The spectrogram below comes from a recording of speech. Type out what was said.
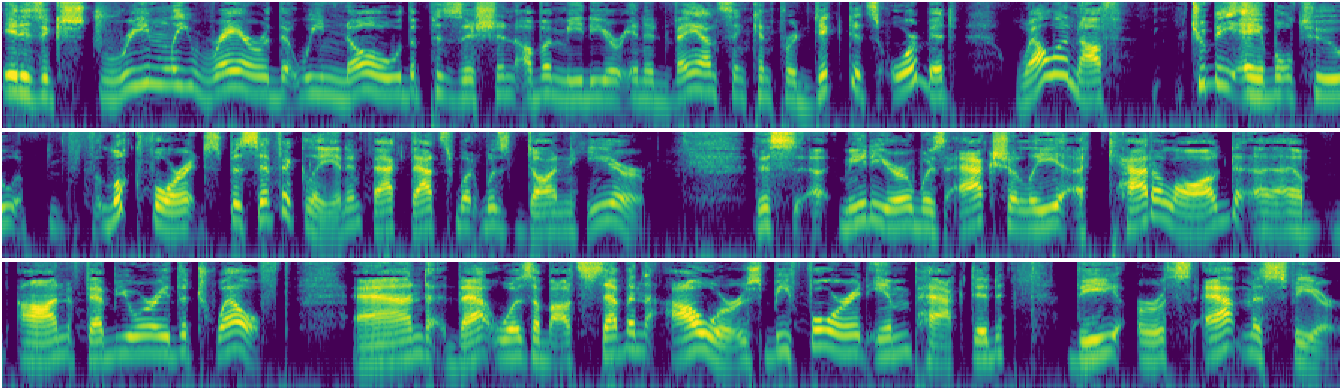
It is extremely rare that we know the position of a meteor in advance and can predict its orbit well enough to be able to look for it specifically. And in fact, that's what was done here. This uh, meteor was actually uh, cataloged uh, on February the 12th. And that was about seven hours before it impacted the Earth's atmosphere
